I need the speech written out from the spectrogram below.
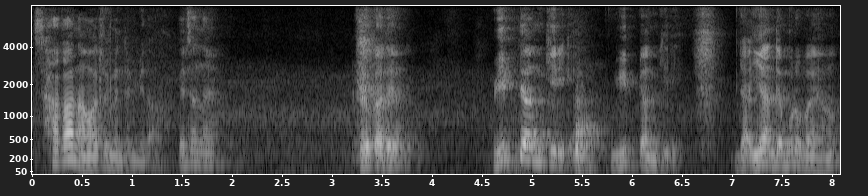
4가 나와주면 됩니다 괜찮나요? 여기까지 돼요? 윗변 길이 윗변 길이 자 이해 안 돼 물어봐요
